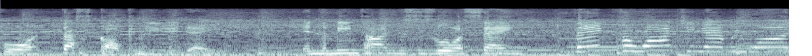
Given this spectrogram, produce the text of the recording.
for Duskull Community Day. In the meantime, this is Lewis saying, thanks for watching everyone!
